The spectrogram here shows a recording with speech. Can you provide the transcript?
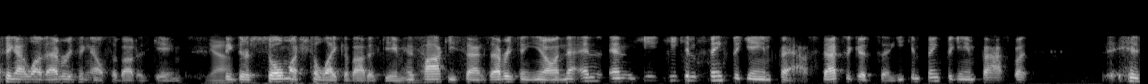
think I love everything else about his game. Yeah. I think there's so much to like about his game, his hockey sense, everything, you know, and and and he he can think the game fast. That's a good thing. He can think the game fast, but his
